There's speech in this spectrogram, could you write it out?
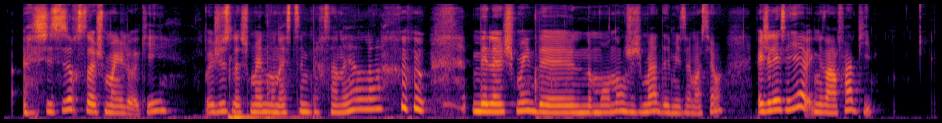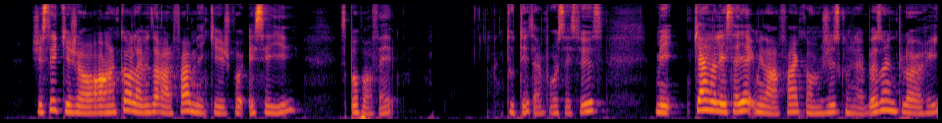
Je suis sur ce chemin-là, OK? Pas juste le chemin de mon estime personnelle, mais le chemin de mon non-jugement de mes émotions. Fait je l'ai essayé avec mes enfants, puis je sais que j'aurai encore la misère à le faire, mais que je vais essayer. C'est pas parfait. Tout est un processus. Mais quand je l'ai essayé avec mes enfants, comme juste quand j'ai besoin de pleurer,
